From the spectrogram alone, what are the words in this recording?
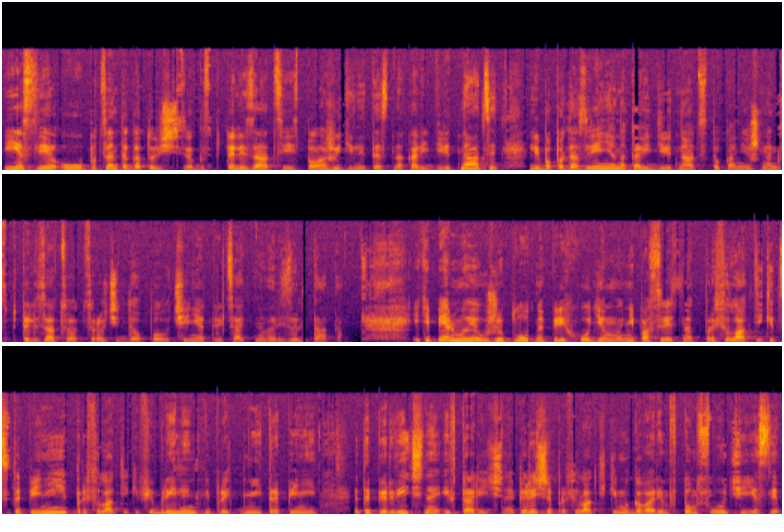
И если у пациента, готовящегося к госпитализации, есть положительный тест на COVID-19, либо подозрение на COVID-19, то, конечно, госпитализацию отсрочить до получения отрицательного результата. И теперь мы уже плотно переходим непосредственно к профилактике цитопении, профилактике фибрильной нейтропении. Это первичная и вторичная. О первичной профилактике мы говорим в том случае, если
